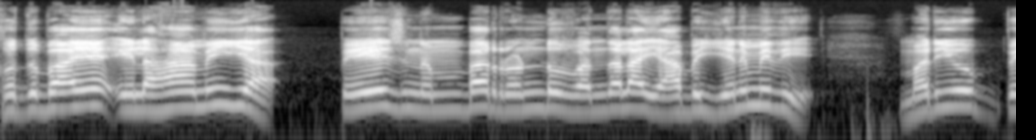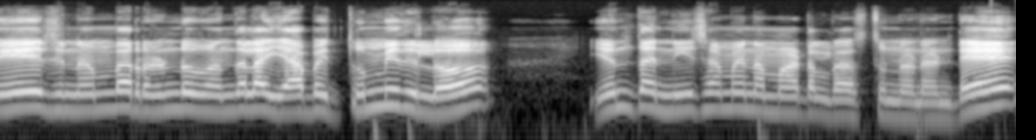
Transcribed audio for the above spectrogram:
ఖుద్బాయ ఇల్హామియ్య పేజ్ నంబర్ రెండు వందల యాభై ఎనిమిది మరియు పేజ్ నంబర్ రెండు వందల యాభై తొమ్మిదిలో ఎంత నీచమైన మాటలు రాస్తున్నాడంటే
